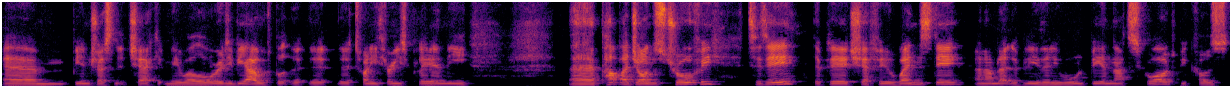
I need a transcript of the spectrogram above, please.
Um, be interesting to check. It may well already be out, but the, the, the 23s playing the uh, Papa John's Trophy today. They played Sheffield Wednesday, and I'm led to believe that he won't be in that squad because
